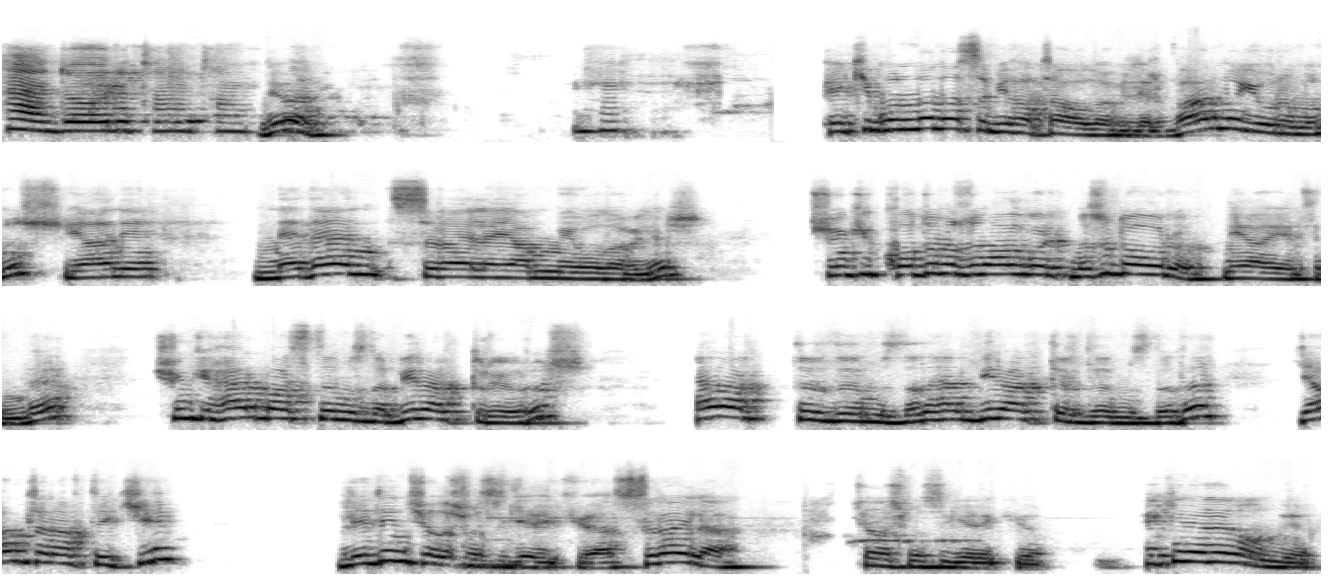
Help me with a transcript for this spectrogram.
Ha doğru tamam tamam. Değil mi? Hı hı. Peki bunda nasıl bir hata olabilir? Var mı yorumunuz? Yani neden sırayla yanmıyor olabilir? Çünkü kodumuzun algoritması doğru nihayetinde. Çünkü her bastığımızda bir arttırıyoruz. Her arttırdığımızda da, her bir arttırdığımızda da yan taraftaki LED'in çalışması gerekiyor. Yani sırayla çalışması gerekiyor. Peki neden olmuyor?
